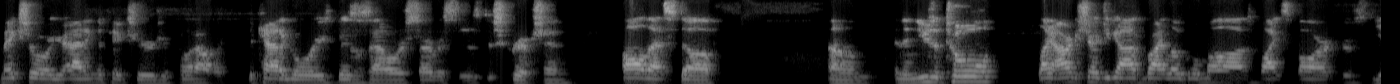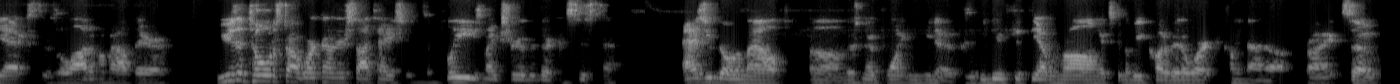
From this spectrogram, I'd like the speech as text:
make sure you're adding the pictures, you're filling out the categories, business hours, services, description, all that stuff. Um, and then use a tool like I already showed you guys, Bright Local Moz, White Spark, there's Yext, there's a lot of them out there. Use a tool to start working on your citations and please make sure that they're consistent as you build them out. Um, there's no point in, you know, because if you do 50 of them wrong, it's going to be quite a bit of work to clean that up, right? So,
